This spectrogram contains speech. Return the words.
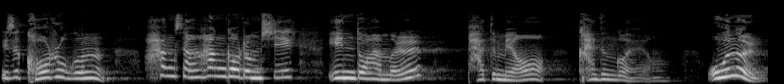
그래서 거룩은 항상 한 걸음씩 인도함을 받으며 가는 거예요. 오늘,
